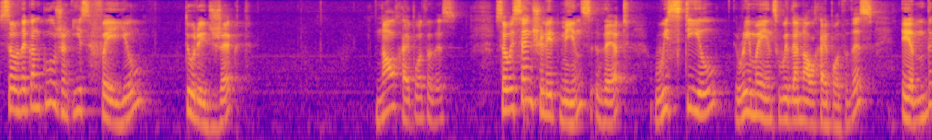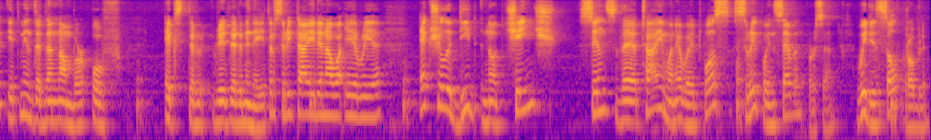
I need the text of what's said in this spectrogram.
so the conclusion is fail to reject null hypothesis. So essentially it means that we still remains with the null hypothesis and it means that the number of extra determinators retired in our area actually did not change since the time whenever it was 3.7%. We did solve problem.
